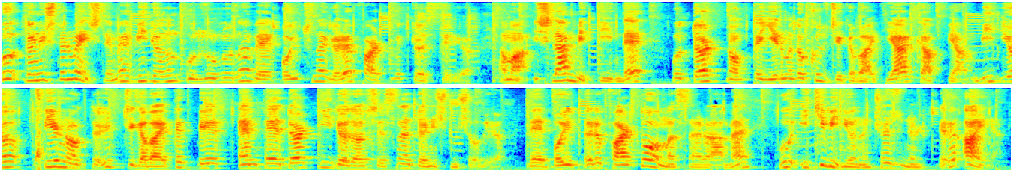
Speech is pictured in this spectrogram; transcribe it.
Bu dönüştürme işlemi videonun uzunluğuna ve boyutuna göre farklılık gösteriyor. Ama işlem bittiğinde bu 4.29 GB yer kaplayan video 1.3 GB'lık bir MP4 video dosyasına dönüşmüş oluyor. Ve boyutları farklı olmasına rağmen bu iki videonun çözünürlükleri aynı.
